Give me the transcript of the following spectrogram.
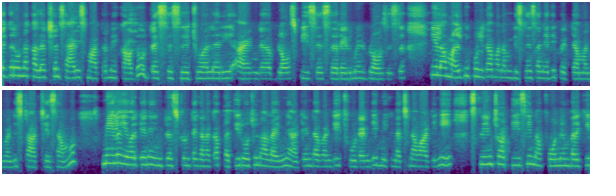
దగ్గర ఉన్న కలెక్షన్ శారీస్ మాత్రమే కాదు dresses jewellery and blouse pieces readymade blouses ఇలా మల్టిపుల్గా మనం బిజినెస్ అనేది పెట్టామనమండి స్టార్ట్ చేసాము మీలో ఎవరికైనా ఇంట్రెస్ట్ ఉంటే గనక ప్రతిరోజు నా లైవ్ని అటెండ్ అవ్వండి చూడండి. మీకు నచ్చిన వాటిని స్క్రీన్ షాట్ తీసి నా ఫోన్ నెంబర్కి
